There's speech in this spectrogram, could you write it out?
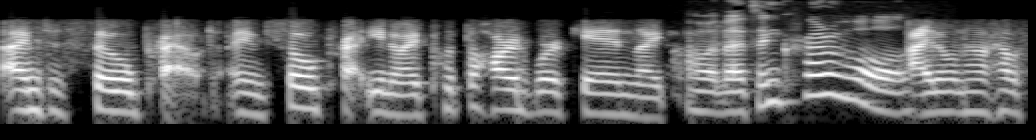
I'm just so proud. I'm so proud. You know, I put the hard work in. Like, oh, that's incredible. I don't know how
